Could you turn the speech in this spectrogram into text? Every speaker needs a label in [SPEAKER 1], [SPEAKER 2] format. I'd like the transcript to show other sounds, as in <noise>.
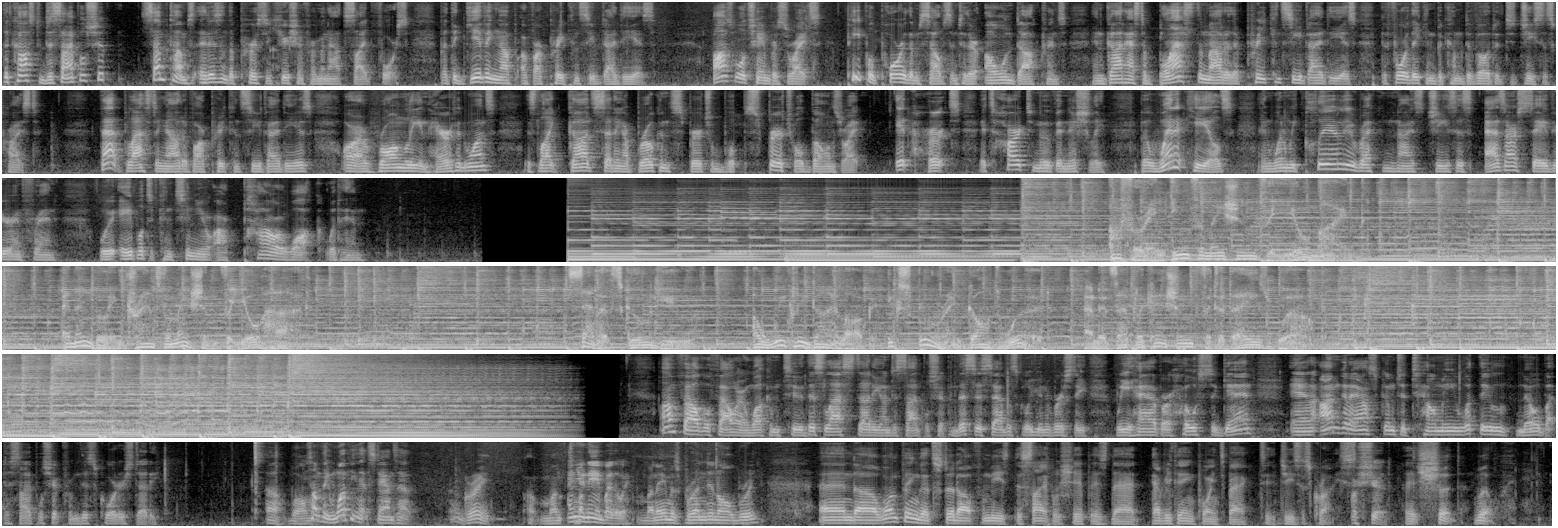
[SPEAKER 1] The cost of discipleship? Sometimes it isn't the persecution from an outside force, but the giving up of our preconceived ideas. Oswald Chambers writes People pour themselves into their own doctrines, and God has to blast them out of their preconceived ideas before they can become devoted to Jesus Christ. That blasting out of our preconceived ideas, or our wrongly inherited ones, is like God setting our broken spiritual, spiritual bones right. It hurts. It's hard to move initially. But when it heals, and when we clearly recognize Jesus as our Savior and friend, we're able to continue our power walk with Him.
[SPEAKER 2] Offering information for your mind. Enabling transformation for your heart. Sabbath School U a weekly dialogue exploring God's Word and its application for today's world.
[SPEAKER 1] I'm Fylvia Fowler, and welcome to this last study on discipleship. And this is Sabbath School University. We have our hosts again, and I'm going to ask them to tell me what they know about discipleship from this quarter study.
[SPEAKER 3] Oh, well,
[SPEAKER 1] Something, one thing that stands out.
[SPEAKER 3] oh, great. Uh, my,
[SPEAKER 1] And your name, by the way.
[SPEAKER 3] My name is Brendan Albury. And uh, one thing that stood out for me is discipleship is that everything points back to Jesus Christ.
[SPEAKER 1] Or should.
[SPEAKER 3] It should. Will.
